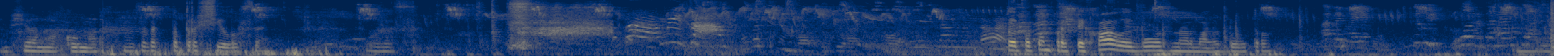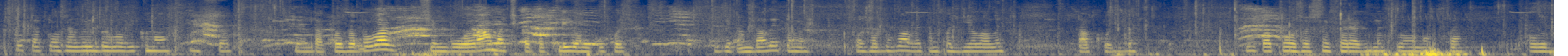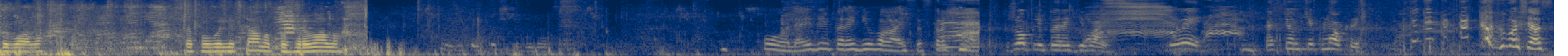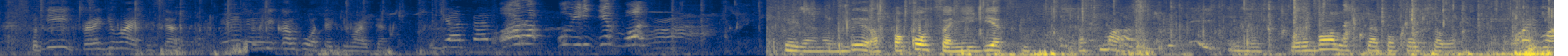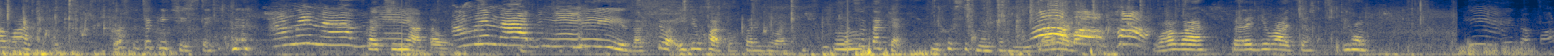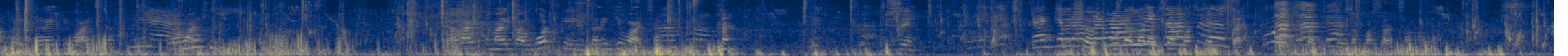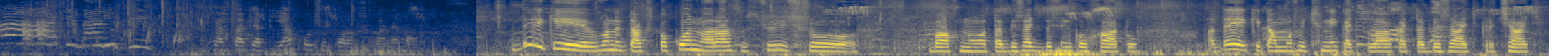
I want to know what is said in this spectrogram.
як ще одна комната. Ну, Це так потрощило все. Ужас. Потім притихало і було нормально до утра. Тут теж вибило вікно. Ну, все. Він так позабивав, чим була рамочка, так клейонку хоч. Які там дали, то ми позабивали, там поділали. Так хоч би. Тут теж шифер як знесло, воно все повибивало. Все повилітало, позривало. Оля, іди передівайся, страшно. Жоплі передівай. Диви, костюмчик мокрий. Бо зараз. Ідіть, передівайтеся. Сухі колготи вдівайте. Стеляно в дырах, покоцані, детські. Кошмар. Порубало все покоцало. Ой, Вова, просто такий чистий. А ми на Каченята. ось. а ми на дні. Ліза, все, іди в хату передівайся. Що це таке? Їх усіх нам. Давай. Вова, передівайся. Бігом. Іди до папи і передівайся. Давай. Давай, знімай колготки і передівайся. Пішли. Це зараз буде мене все по всім все. Кстати, запасатися треба. Зараз так, хочу, порошка нема. Деякі вони так спокійно раз чують, що бахнуло та біжать бисенько в хату. А деякі там можуть хникати, плакати та біжать, кричать,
